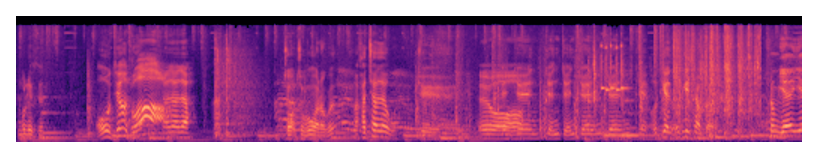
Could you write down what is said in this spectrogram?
모르겠어요. 오 태영 좋아. 자 자 자. 저 저거 하라고요? 아, 같이 하자고. 짠짠짠짠짠짠 어떻게 어떻게 칠할 거예요? 그럼 얘 얘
